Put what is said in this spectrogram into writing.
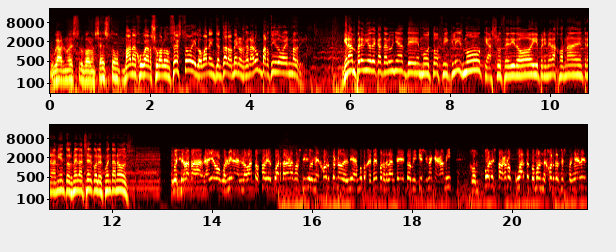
jugar nuestro baloncesto. Van a jugar su baloncesto y lo van a intentar al menos ganar un partido en Madrid. Gran Premio de Cataluña de motociclismo que ha sucedido hoy, primera jornada de entrenamientos. Mela Chércoles, cuéntanos. Pues sí, Rafa Gallego, pues mira, el novato Fabio Quartararo ha conseguido el mejor crono del día de MotoGP por delante de Dovizioso y Nakagami, con Paul Espargaro cuarto como el mejor de los españoles.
